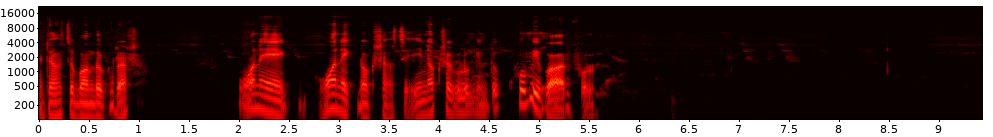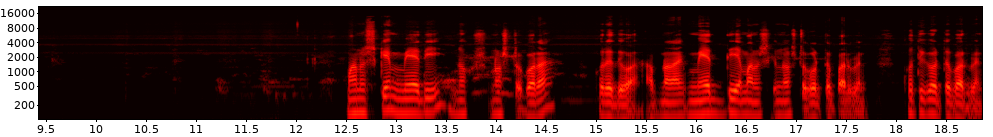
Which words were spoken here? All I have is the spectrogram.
এটা হচ্ছে বন্ধ করার অনেক অনেক নকশা আছে। এই নকশাগুলো কিন্তু খুবই পাওয়ারফুল মানুষকে মেয়েদি নষ্ট করা করে দেওয়া। আপনারা মেদ দিয়ে মানুষকে নষ্ট করতে পারবেন, ক্ষতি করতে পারবেন।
